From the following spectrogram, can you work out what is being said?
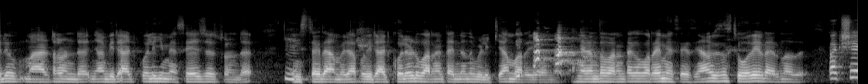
ഒരു മാറ്റർ ഉണ്ട്. ഞാൻ വിരാട് കോഹ്ലിക്ക് മെസ്സേജ് ഇട്ടിട്ടുണ്ട് ഇൻസ്റ്റാഗ്രാമിൽ അപ്പൊ വിരാട് കോഹ്ലിയോട് പറഞ്ഞിട്ട് എന്നെ ഒന്ന് വിളിക്കാൻ പറയുമെന്ന് അങ്ങനെ എന്തോ പറഞ്ഞിട്ടൊക്കെ കുറെ മെസ്സേജ് ഞാൻ ഒരു സ്റ്റോറി ഇടായിരുന്നത്. പക്ഷേ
